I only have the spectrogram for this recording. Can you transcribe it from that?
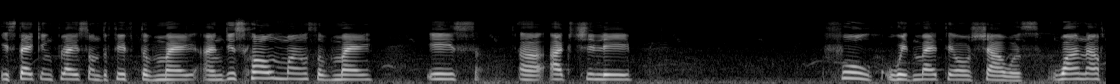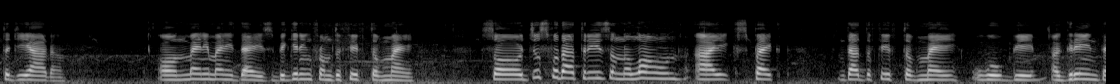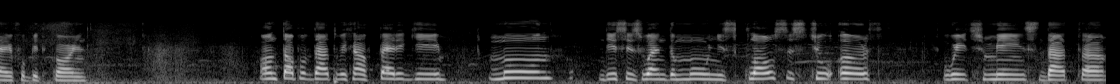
is taking place on the 5th of May and this whole month of May is uh, actually full with meteor showers one after the other on many many days beginning from the 5th of May. So just for that reason alone I expect that the 5th of May will be a green day for Bitcoin. On top of that we have perigee moon this is when the moon is closest to earth which means that uh,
